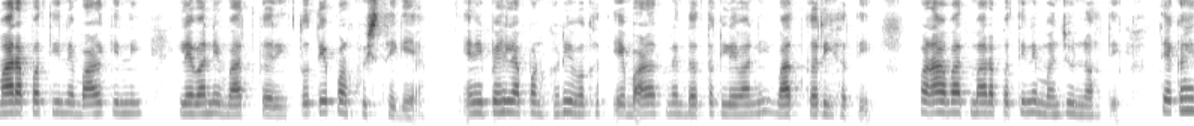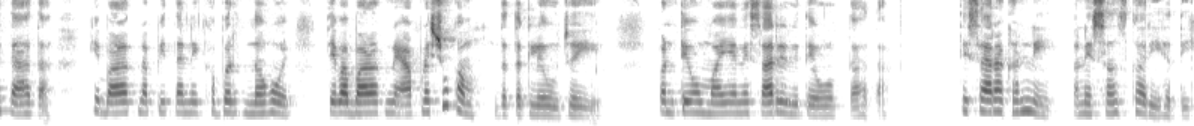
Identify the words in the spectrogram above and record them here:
મારા પતિને બાળકીની લેવાની વાત કરી તો તે પણ ખુશ થઈ ગયા. એની પહેલાં પણ ઘણી વખત એ બાળકને દત્તક લેવાની વાત કરી હતી, પણ આ વાત મારા પતિને મંજૂર ન હતી તે કહેતા હતા કે બાળકના પિતાની ખબર ન હોય તેવા બાળકને આપણે શું કામ દત્તક લેવું જોઈએ? પણ તેઓ માયાને સારી રીતે ઓળખતા હતા. તે સારા ઘરની અને સંસ્કારી હતી,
